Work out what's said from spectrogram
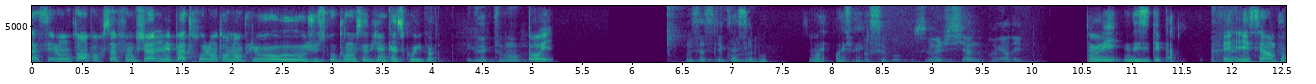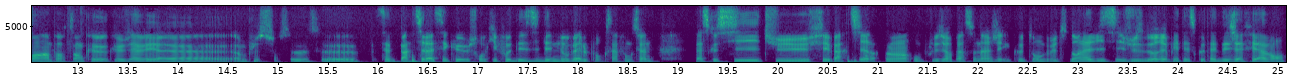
assez longtemps pour que ça fonctionne, mais pas trop longtemps non plus au- jusqu'au point où ça devient casse-couille, quoi. Exactement. Oui, Donc ça c'était Ça, cool. c'est ouais. beau. Ouais, ouais, C'est ouais. oh, c'est beau, ce magicien, regardez. Oui, n'hésitez pas. Et, et c'est un point important que, que j'avais euh, en plus sur ce, ce- cette partie-là, c'est que je trouve qu'il faut des idées nouvelles pour que ça fonctionne. Parce que si tu fais partir un ou plusieurs personnages et que ton but dans la vie, c'est juste de répéter ce que tu as déjà fait avant,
